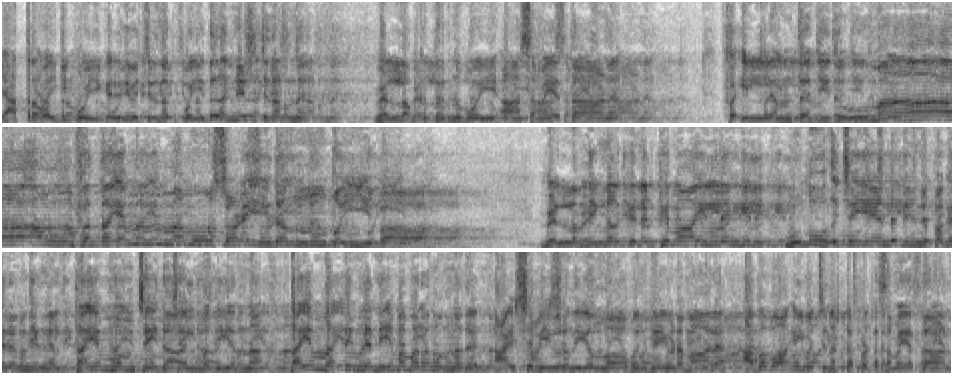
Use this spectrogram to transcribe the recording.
യാത്ര വൈകിപ്പോയി കരുതി വെച്ചിരുന്നൊക്കെ പോയി ഇത് അന്വേഷിച്ച് നടന്ന് വെള്ളമൊക്കെ തീർന്നു പോയി ആ സമയത്താണ് فإن لم تجدوا ماء فتيمموا صعيدا طيبا വെള്ളം നിങ്ങൾക്ക് ലഭ്യമായില്ലെങ്കിൽ വുളൂ ചെയ്യേണ്ടതിന് പകരം നിങ്ങൾ തയമ്മം ചെയ്താൽ മതി എന്ന തയമ്മത്തിന്റെ നിയമമിറങ്ങുന്നത് ആയിഷ മാല അപവാഹിൽ വെച്ച് നഷ്ടപ്പെട്ട സമയത്താണ്.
